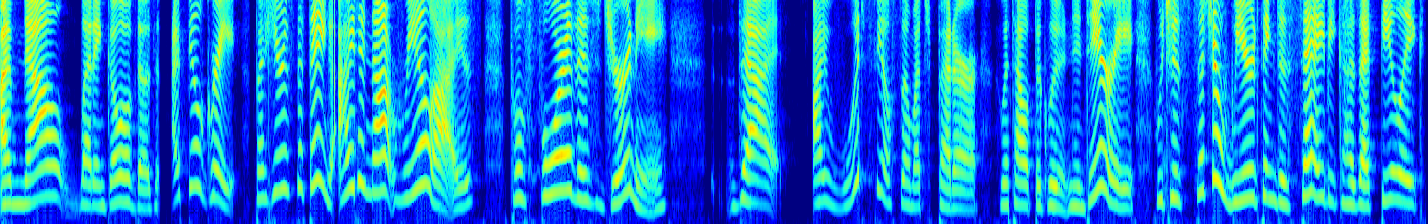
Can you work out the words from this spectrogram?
I'm now letting go of those. I feel great. But here's the thing I did not realize before this journey that I would feel so much better without the gluten and dairy, which is such a weird thing to say because I feel like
